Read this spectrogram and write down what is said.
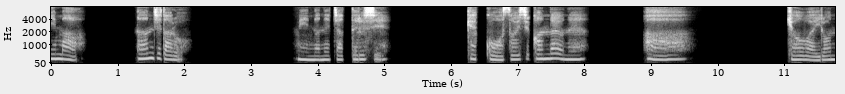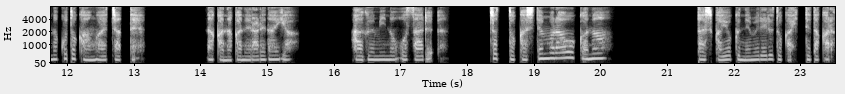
今、何時だろう？みんな寝ちゃってるし、結構遅い時間だよね。はあ。今日はいろんなこと考えちゃって、なかなか寝られないや。はぐみのお猿、ちょっと貸してもらおうかな。確かよく眠れるとか言ってたから。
